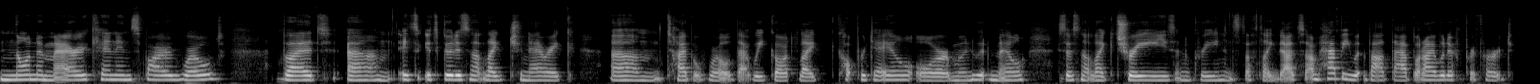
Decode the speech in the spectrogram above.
non-American inspired world, but um, it's it's good. It's not like generic um, type of world that we got like Copperdale or Moonwood Mill. So it's not like trees and green and stuff like that. So I'm happy about that, but I would have preferred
